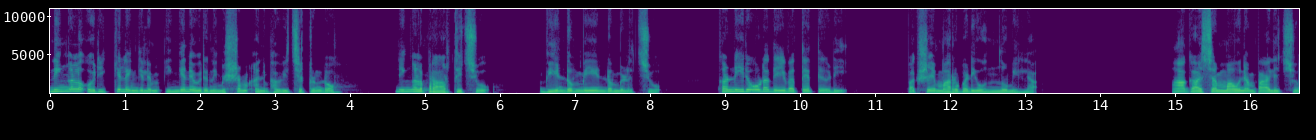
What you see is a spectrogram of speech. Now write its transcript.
നിങ്ങൾ ഒരിക്കലെങ്കിലും ഇങ്ങനെ ഒരു നിമിഷം അനുഭവിച്ചിട്ടുണ്ടോ? നിങ്ങൾ പ്രാർത്ഥിച്ചു, വീണ്ടും വീണ്ടും വിളിച്ചു, കണ്ണീരോടെ ദൈവത്തെ തേടി, പക്ഷേ മറുപടി ഒന്നുമില്ല. ആകാശം മൗനം പാലിച്ചു.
